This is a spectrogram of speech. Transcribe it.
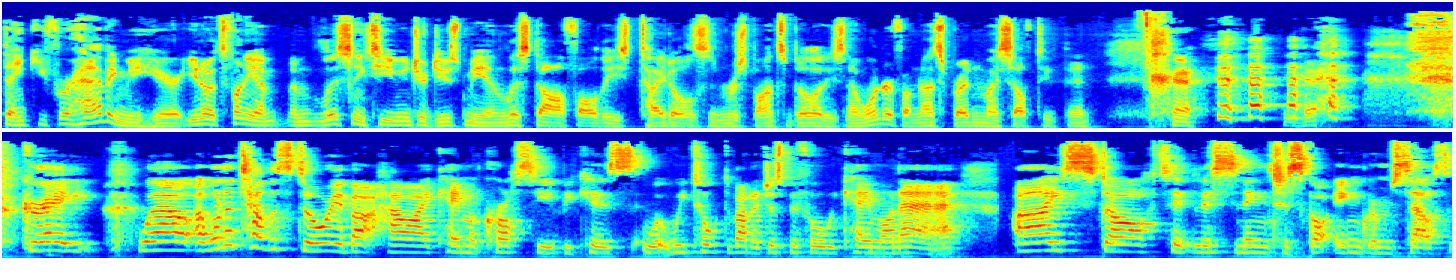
thank you for having me here. You know, it's funny. I'm, I'm, listening to you introduce me and list off all these titles and responsibilities, and I wonder if I'm not spreading myself too thin. Great. Well, I want to tell the story about how I came across you because we talked about it just before we came on air. I started listening to Scott Ingram's Sales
